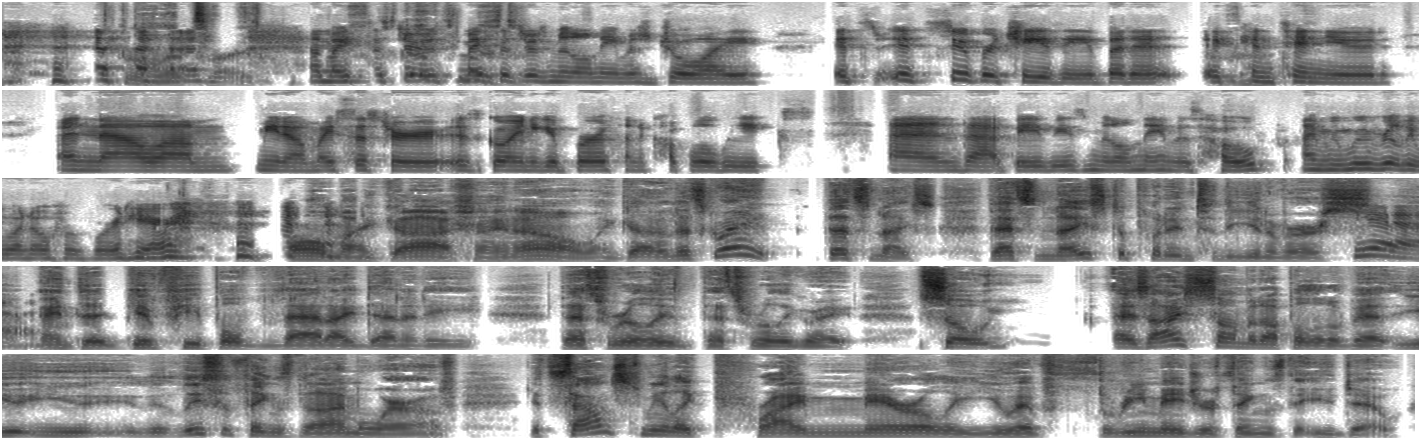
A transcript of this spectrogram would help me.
oh that's nice and my sister's my sister's middle name is Joy. It's it's super cheesy, but it it Mhm. continued. And now um, you know, my sister is going to give birth in a couple of weeks and that baby's middle name is Hope. I mean, we really went overboard here. oh my gosh i know my god that's great that's nice that's nice to put into the universe yeah. and to give people that identity that's really that's really great so as i sum it up a little bit you you at least the things that i'm aware of it sounds to me like primarily you have three major things that you do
